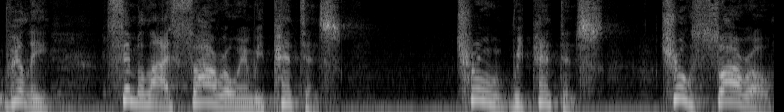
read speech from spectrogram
really symbolized sorrow and repentance. True repentance, true sorrow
